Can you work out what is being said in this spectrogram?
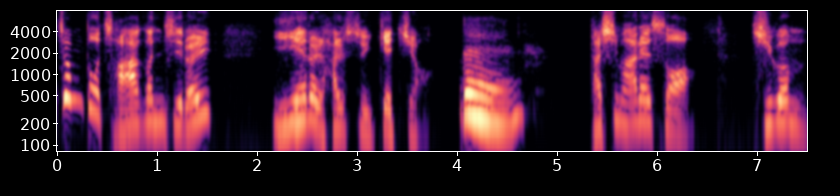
정도 작은지를 이해를 할 수 있겠죠. 네, 다시 말해서 지금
